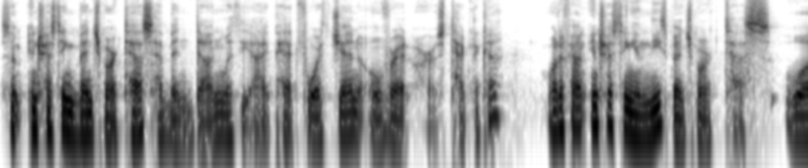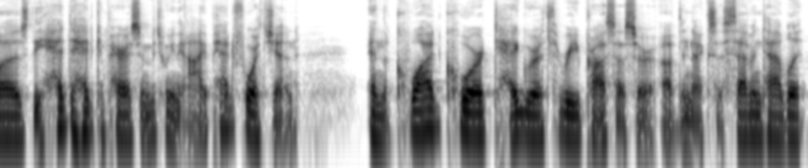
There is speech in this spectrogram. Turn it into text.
Some interesting benchmark tests have been done with the iPad 4th gen over at Ars Technica. What I found interesting in these benchmark tests was the head to head comparison between the iPad 4th gen and the quad core Tegra 3 processor of the Nexus 7 tablet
